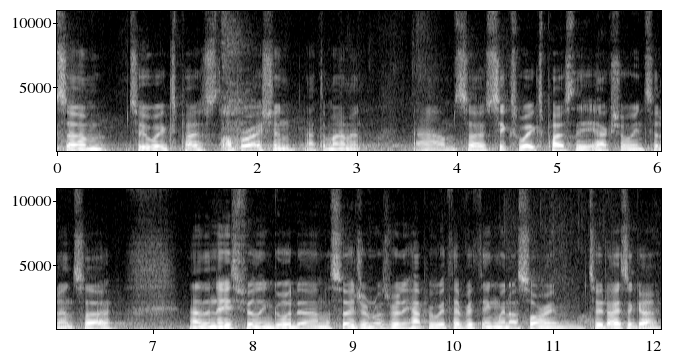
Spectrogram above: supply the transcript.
So I'm two weeks post operation at the moment, um, so six weeks post the actual incident. So uh, the knee's feeling good. Um, the surgeon was really happy with everything when I saw him two days ago,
